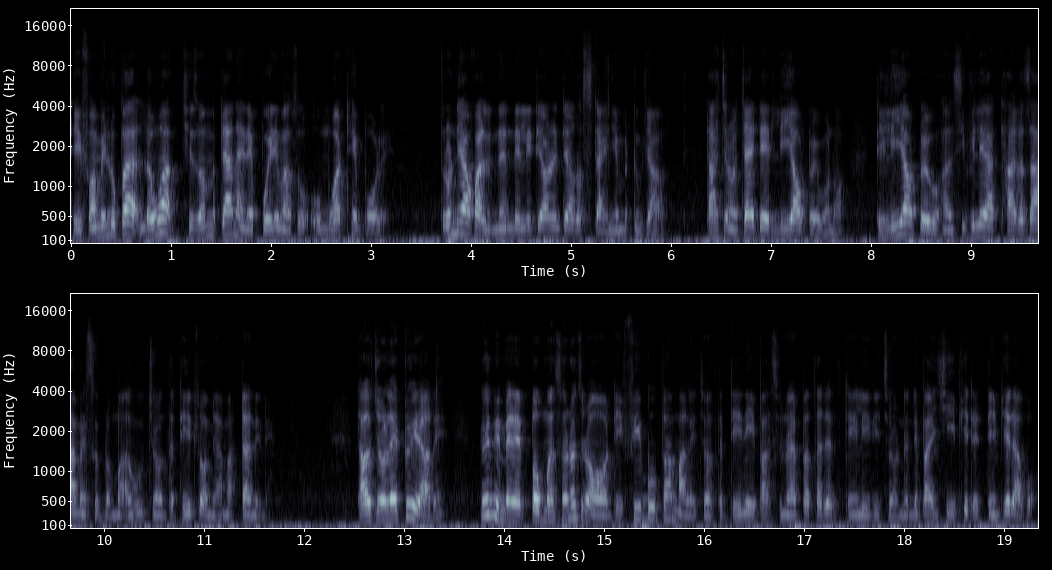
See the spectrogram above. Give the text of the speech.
ဒီဖော်မီလိုပတ်လုံးဝခြေစွမ်းမပြနိုင်တဲ့ပွဲတွေမှာဆိုအိုမိုကထင်ပေါ်တယ်။သူတို့နှစ်ယောက်ကလည်းနည်းနည်းလေးတယောက်နဲ့တယောက်တော့စတိုင်ချင်းမတူကြဘူး။ဒါကျွန်တော်ကြိုက်တဲ့၄ယောက်တွေဗောနော်။ဒီ၄ယောက်တွေကိုဟန်စီဗီလီယာထားကစားမယ်ဆိုပြီးတော့မှအခုကျွန်တော်သတင်းတော်များမှာတက်နေတယ်။ဒါကိုကျွန်တော်လည်းတွေ့ရတယ်။တွေးပေမဲ့ပုံမှန်ဆိုတော့ကျွန်တော်ဒီ Facebook ဘက်မှာလည်းကျွန်တော်သတင်းတွေဘာစီနိုပတ်သက်တဲ့သတင်းလေးတွေကျွန်တော်နည်းနည်းပါရေးဖြစ်တယ်တင်ဖြစ်တာပေါ့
